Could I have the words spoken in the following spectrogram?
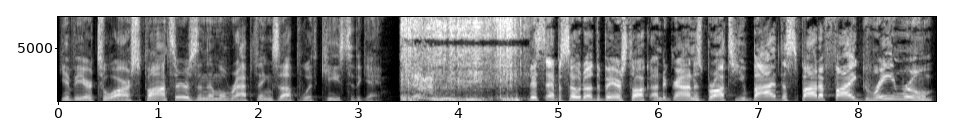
give ear to our sponsors, and then we'll wrap things up with keys to the game. this episode of the Bears Talk Underground is brought to you by the Spotify Green Room.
